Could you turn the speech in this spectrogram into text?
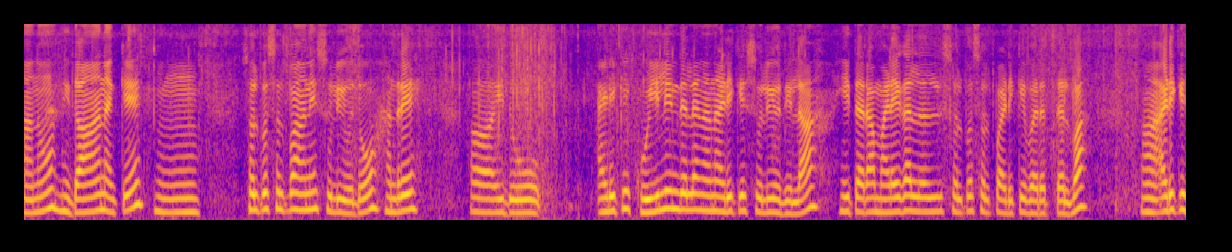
ನಾನು ನಿಧಾನಕ್ಕೆ ಸ್ವಲ್ಪ ಸ್ವಲ್ಪನೇ ಸುಲಿಯೋದು. ಅಂದರೆ ಇದು ಅಡಿಕೆ ಕುಯ್ಲಿಂದೆಲ್ಲ ನಾನು ಅಡಿಕೆ ಸುಲಿಯೋದಿಲ್ಲ. ಈ ಥರ ಮಳೆಗಾಲದಲ್ಲಿ ಸ್ವಲ್ಪ ಸ್ವಲ್ಪ ಅಡಿಕೆ ಬರುತ್ತಲ್ವ? ಅಡಿಕೆ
